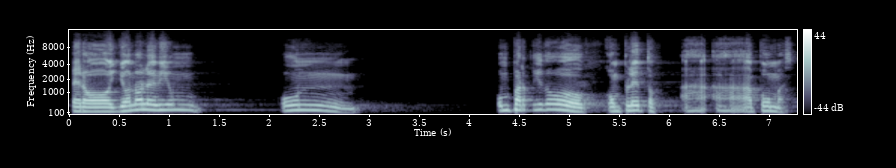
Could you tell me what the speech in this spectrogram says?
Pero yo no le vi un, un, un partido completo a, a- a Pumas.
